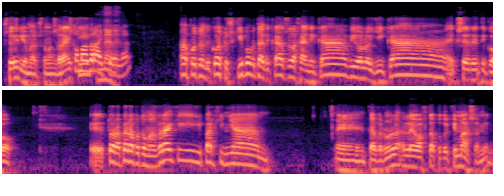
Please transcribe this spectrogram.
Στο ίδιο μέρος, στο Μανδράκι. Στο Μανδράκι, ναι, ναι. Από το δικό του κήπο, από τα δικά του λαχανικά, βιολογικά, εξαιρετικό. Ε, τώρα πέρα από το Μανδράκι υπάρχει μια ε, ταβερνούλα, λέω αυτά που δοκιμάσαμε,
